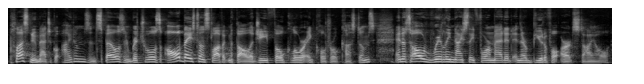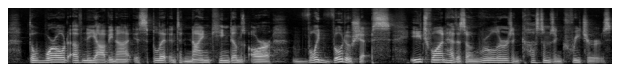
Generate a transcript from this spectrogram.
plus new magical items and spells and rituals, all based on Slavic mythology, folklore, and cultural customs. And it's all really nicely formatted in their beautiful art style. The world of Nejavina is split into nine kingdoms or voivodeships. Each one has its own rulers and customs and creatures,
